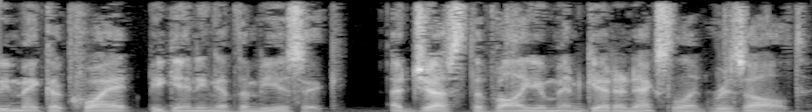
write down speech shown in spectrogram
We make a quiet beginning of the music, adjust the volume and get an excellent result.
